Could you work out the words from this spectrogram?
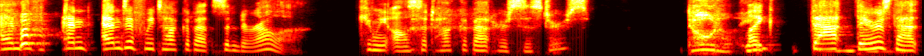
and if, and and if we talk about cinderella can we also talk about her sisters Totally. like that there's that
